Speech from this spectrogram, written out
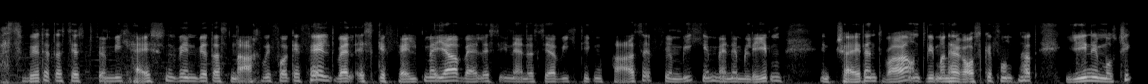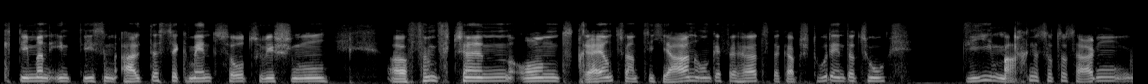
was würde das jetzt für mich heißen, wenn mir das nach wie vor gefällt? Weil es gefällt mir ja, weil es in einer sehr wichtigen Phase für mich in meinem Leben entscheidend war und wie man herausgefunden hat, jene Musik, die man in diesem Alterssegment so zwischen 15 äh, und 23 Jahren ungefähr hört, da gab es Studien dazu, die machen sozusagen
